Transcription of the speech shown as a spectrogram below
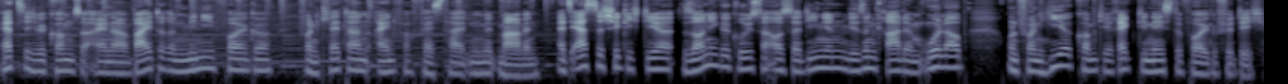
Herzlich willkommen zu einer weiteren Mini-Folge von Klettern einfach festhalten mit Marvin. Als erstes schicke ich dir sonnige Grüße aus Sardinien. Wir sind gerade im Urlaub und von hier kommt direkt die nächste Folge für dich.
